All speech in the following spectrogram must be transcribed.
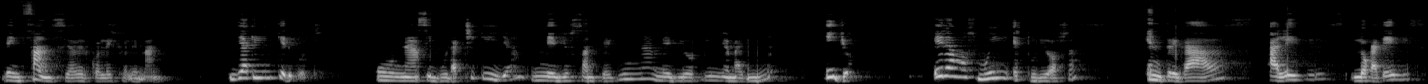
de infancia del colegio alemán. Jacqueline Kirkwood, una singular chiquilla, medio santiaguina, medio piña marina, y yo. Éramos muy estudiosas, entregadas, alegres, locateles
